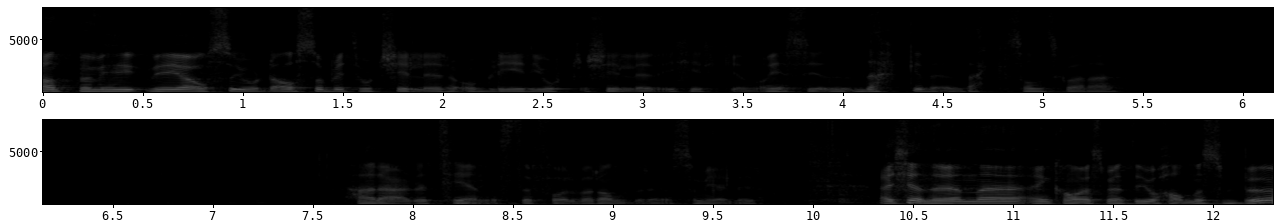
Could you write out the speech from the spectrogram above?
Men vi, vi har gjort, det har også blitt gjort skiller og blir gjort skiller i kirken. Og Jesus, det, er ikke det, det er ikke sånn det skal være her. Her er det tjeneste for hverandre som gjelder. Jeg kjenner en, eh, en kar som heter Johannes Bø.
